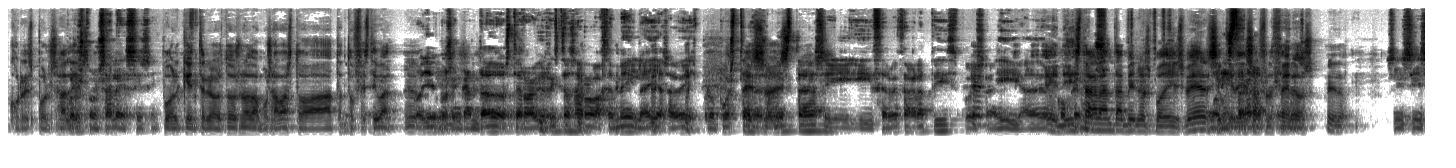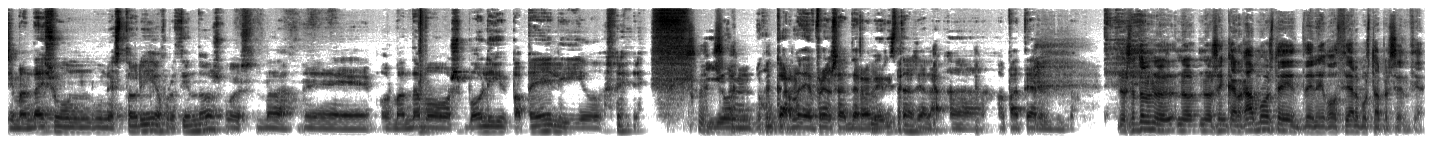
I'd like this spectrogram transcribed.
corresponsales. Corresponsales, sí, sí. Porque entre los dos no damos abasto a tanto festival. Oye, pues encantados. Terravirristas.gmail, ahí ya sabéis. Propuestas honestas y, cerveza gratis, pues ahí. En Instagram también os podéis ver si queréis ofreceros. Pero... Sí, sí, si mandáis un, un story ofreciéndoos, pues nada, eh, os mandamos boli, papel y, y un, un, carnet de prensa de revistas y a, a, patear el mundo. Nosotros nos, nos encargamos de, de, negociar vuestra presencia.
